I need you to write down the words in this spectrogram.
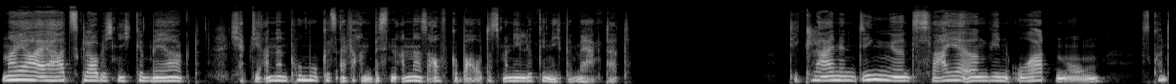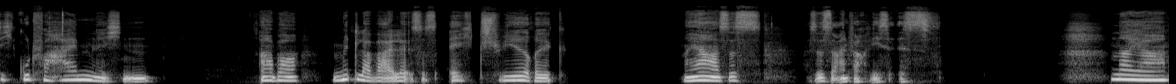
Naja, er hat's, glaube ich, nicht gemerkt. Ich habe die anderen Pumuckels einfach ein bisschen anders aufgebaut, dass man die Lücke nicht bemerkt hat. Die kleinen Dinge, das war ja irgendwie in Ordnung. Das konnte ich gut verheimlichen. Aber mittlerweile ist es echt schwierig. Naja, es ist, es ist einfach wie es ist. Naja,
